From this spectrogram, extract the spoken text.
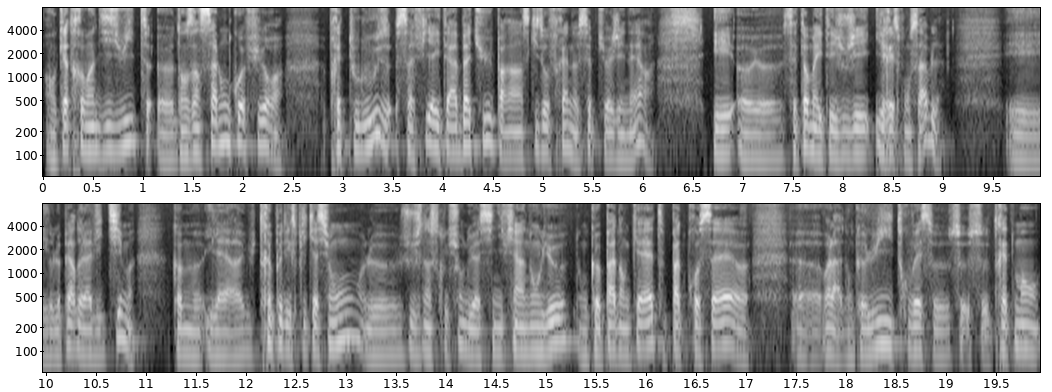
En 98, euh, dans un salon de coiffure près de Toulouse, sa fille a été abattue par un schizophrène septuagénaire. Et euh, cet homme a été jugé irresponsable. Et le père de la victime, comme il a eu très peu d'explications, le juge d'instruction lui a signifié un non-lieu, donc pas d'enquête, pas de procès. Euh, euh, voilà, donc lui, il trouvait ce, traitement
